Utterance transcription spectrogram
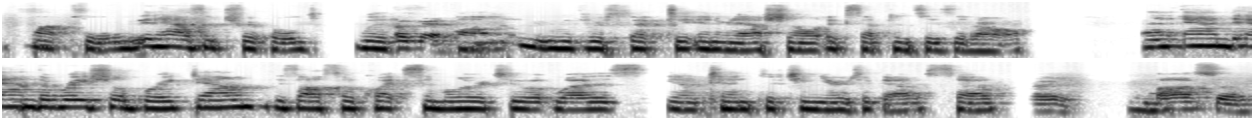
It's Not true. It hasn't tripled with Okay. uh, with respect to international acceptances at all. And, and and the racial breakdown is also quite similar to it was, you know, 10, 15 years ago. So Right. Awesome.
